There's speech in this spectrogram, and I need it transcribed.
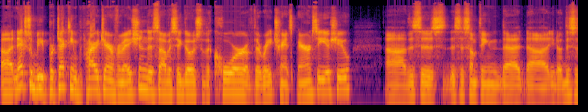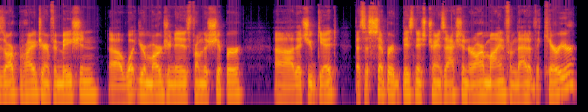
Uh, next will be protecting proprietary information. This obviously goes to the core of the rate transparency issue. Uh, this is this is something that uh, you know this is our proprietary information. Uh, what your margin is from the shipper that you get. That's a separate business transaction in our mind from that of the carrier,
